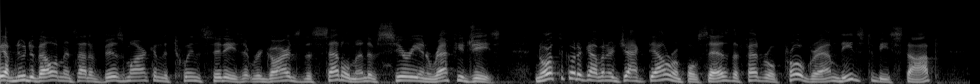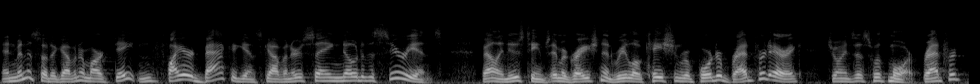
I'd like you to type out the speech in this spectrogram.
We have new developments out of Bismarck and the Twin Cities. It regards the settlement of Syrian refugees. North Dakota Governor Jack Dalrymple says the federal program needs to be stopped, and Minnesota Governor Mark Dayton fired back against governors saying no to the Syrians. Valley News Team's immigration and relocation reporter Bradford Arick joins us with more. Bradford?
